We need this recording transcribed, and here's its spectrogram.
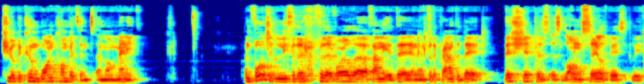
She will become one combatant among many. Unfortunately for the, for the royal uh, family today and, and for the crown today, this ship has, has long sailed basically.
